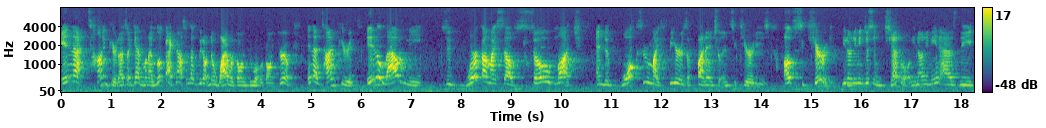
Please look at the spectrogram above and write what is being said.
in that time period, I was again, when I look back now, sometimes we don't know why we're going through what we're going through. In that time period, it allowed me to work on myself so much and to walk through my fears of financial insecurities of security. You know what I mean? Just in general. You know what I mean? As the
